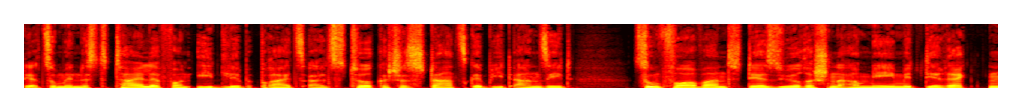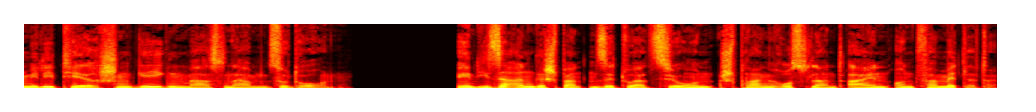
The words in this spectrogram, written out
der zumindest Teile von Idlib bereits als türkisches Staatsgebiet ansieht, zum Vorwand, der syrischen Armee mit direkten militärischen Gegenmaßnahmen zu drohen. In dieser angespannten Situation sprang Russland ein und vermittelte.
